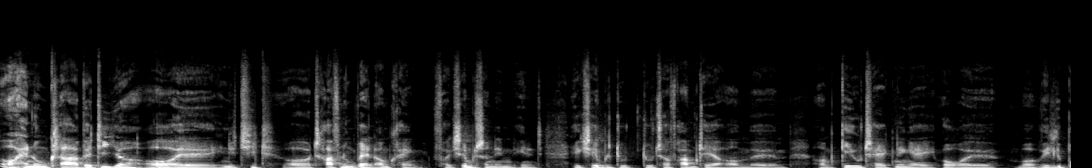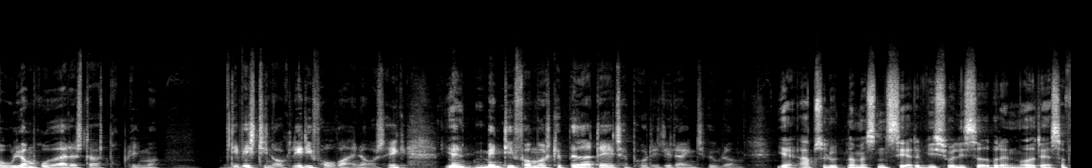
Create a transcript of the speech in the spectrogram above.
og have nogle klare værdier og øh, en etik og træffe nogle valg omkring. For eksempel sådan en, en et eksempel, du, du tager frem der om, øh, om geotagning af, hvor, øh, hvor hvilke boligområder er der størst problemer. Det vidste de nok lidt i forvejen også, ikke? Men, ja. men de får måske bedre data på det, det er der ingen tvivl om. Ja, absolut. Når man sådan ser det visualiseret på den måde der, så,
